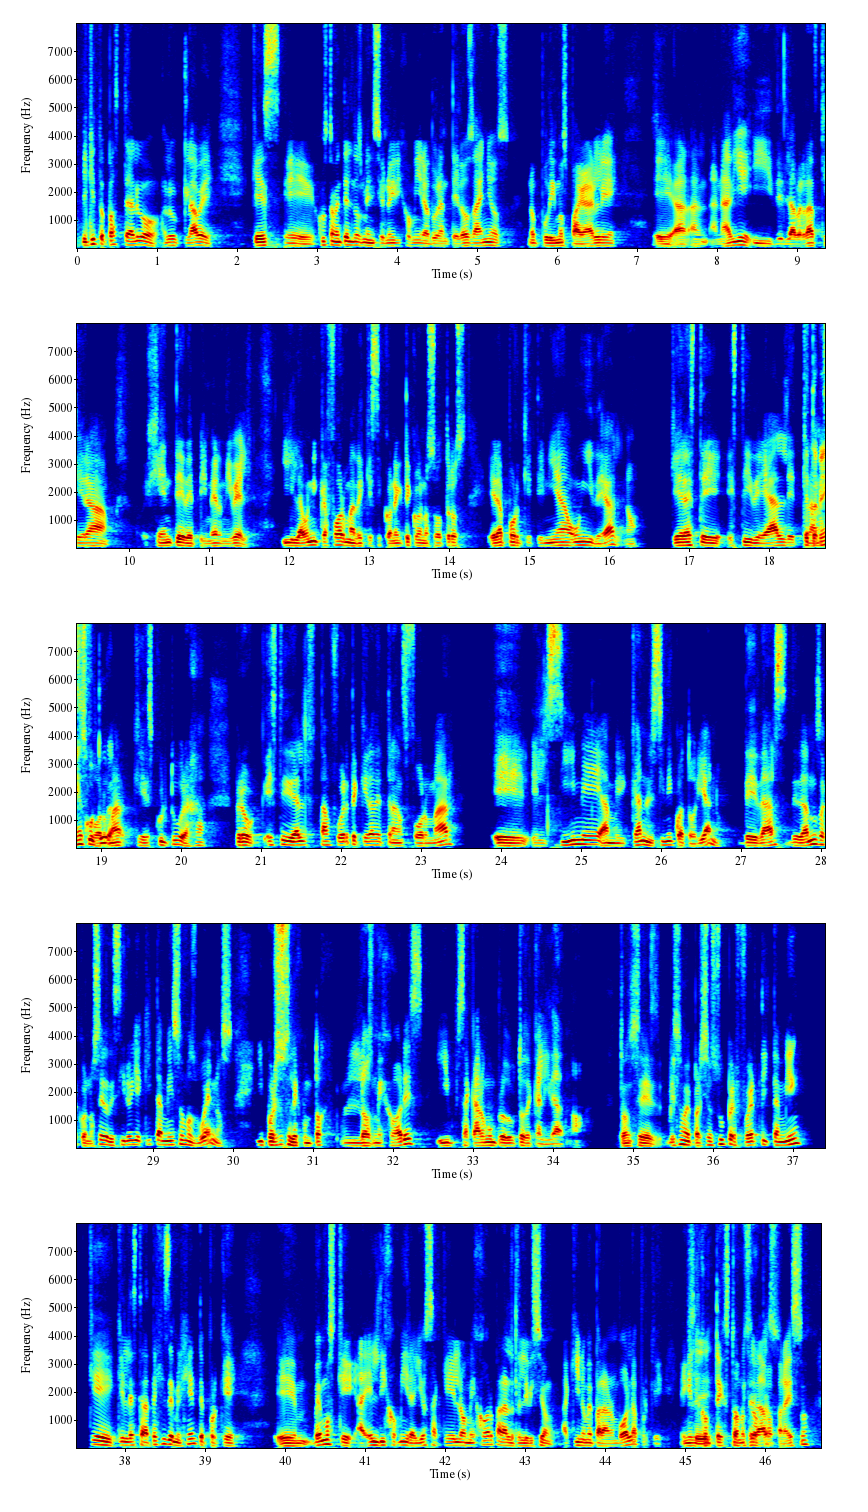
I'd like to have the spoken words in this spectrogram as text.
Y aquí topaste algo, algo clave, que es, eh, justamente él nos mencionó y dijo, mira, durante dos años no pudimos pagarle eh, a, nadie y la verdad que era gente de primer nivel. Y la única forma de que se conecte con nosotros era porque tenía un ideal, ¿no? Que era este, este ideal de transformar. Que también es cultura. Que es cultura, ajá. Pero este ideal es tan fuerte que era de transformar eh, el cine americano, el cine ecuatoriano de, dar, de darnos a conocer, decir, oye, aquí también somos buenos. Y por eso se le juntó los mejores y sacaron un producto de calidad, ¿no? Entonces, eso me pareció súper fuerte y también que, la estrategia es emergente, porque eh, vemos que él dijo, mira, yo saqué lo mejor para la televisión, aquí no me pararon bola porque en el contexto no, se daba para eso.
